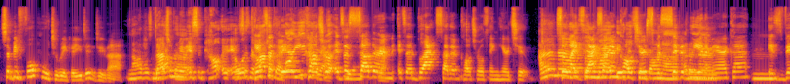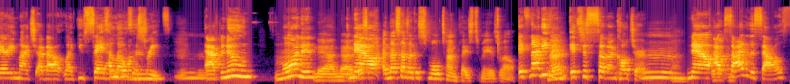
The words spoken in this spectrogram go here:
So before Puerto Rico, you didn't do that. no, I wasn't That's about what I mean. It's a cult. It's a It's a culture. very Or you have cultural. to- It's a yeah. southern. It's a black southern cultural thing here too. I don't know. So like black my- southern if in culture, Ghana, I don't specifically in. America, Mm. is very much about like you say hello on the streets, Mm. afternoon, morning. Yeah, no. Now- That's- and that sounds like a small town place to me as well. It's not even. No? It's just southern culture. Mm. Now know. outside of the South,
